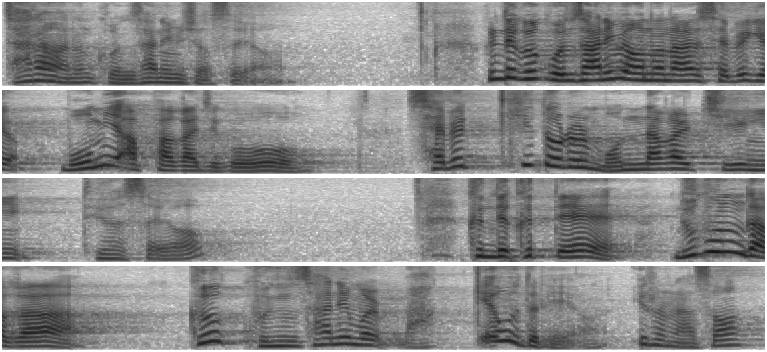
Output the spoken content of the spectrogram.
자랑하는 권사님이셨어요. 그런데 그 권사님이 어느 날 새벽에 몸이 아파가지고 새벽 기도를 못 나갈 지경이 되었어요. 근데 그때 누군가가 그 권사님을 막 깨우더래요. 일어나서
